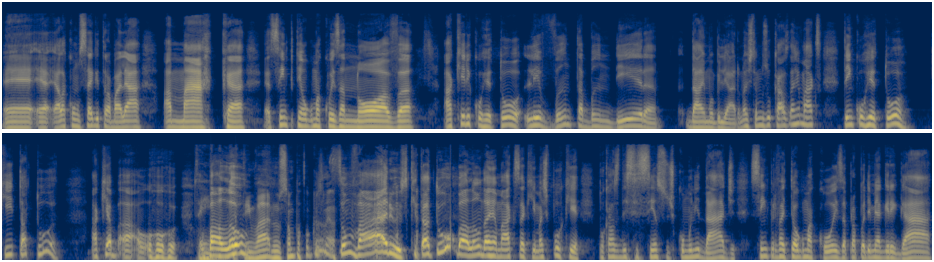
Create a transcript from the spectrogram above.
É, é, ela consegue trabalhar a marca, é, sempre tem alguma coisa nova. Aquele corretor levanta a bandeira da imobiliária. Nós temos o caso da Remax. Tem corretor que tatua. Aqui a- a- o, o balão Tem vários, não são poucos, não. são vários que tatuam o balão da Remax aqui. Mas por quê? Por causa desse senso de comunidade. Sempre vai ter alguma coisa para poder me agregar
